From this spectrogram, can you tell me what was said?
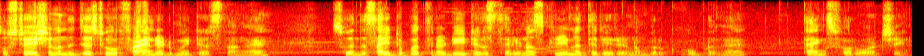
ஸோ ஸ்டேஷன் வந்து ஜஸ்ட் ஒரு ஃபைவ் ஹண்ட்ரட் மீட்டர்ஸ் தாங்க. ஸோ இந்த சைட்டை பற்றின டீட்டெயில்ஸ் தெரியும்னா ஸ்க்ரீனில் தெரியுற நம்பருக்கு கூப்பிடுங்க. தேங்க்ஸ் ஃபார் வாட்சிங்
